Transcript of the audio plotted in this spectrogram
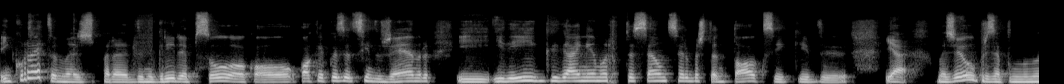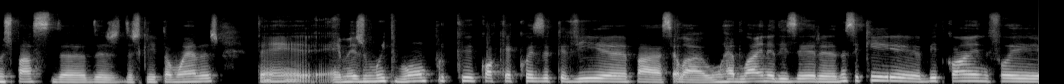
incorreta, mas para denegrir a pessoa ou, ou qualquer coisa assim do género, e, e daí que ganha uma reputação de ser bastante tóxico e de. Yeah. Mas eu, por exemplo, no espaço das, das criptomoedas, tem, é mesmo muito bom porque qualquer coisa que havia, pá, sei lá, um headline a dizer eh, não sei o Bitcoin foi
